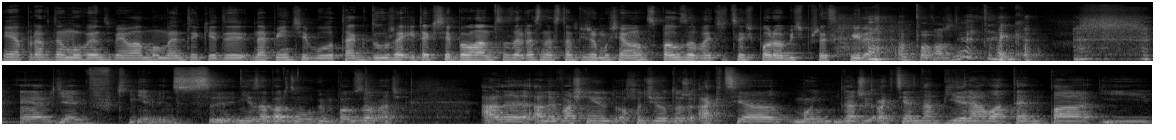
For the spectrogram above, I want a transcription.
Ja prawdę mówiąc miałam momenty, kiedy napięcie było tak duże i tak się bałam, co zaraz nastąpi, że musiałam spauzować i coś porobić przez chwilę. Poważnie? Tak. Ja widziałem w kinie, więc nie za bardzo mogłem pauzować. Ale, ale właśnie chodzi o to, że akcja, moim, znaczy akcja nabierała tempa i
